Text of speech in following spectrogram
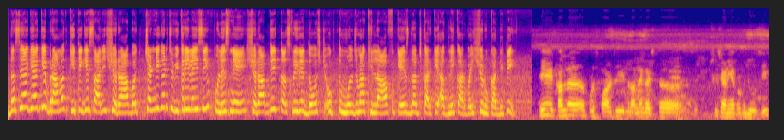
ਦੱਸਿਆ ਗਿਆ ਕਿ ਬਰਾਮਦ ਕੀਤੀ ਗਈ ਸਾਰੀ ਸ਼ਰਾਬ ਚੰਡੀਗੜ੍ਹ 'ਚ ਵਿਕਰੀ ਲਈ ਸੀ। ਪੁਲਿਸ ਨੇ ਸ਼ਰਾਬ ਦੀ ਤਸਕਰੀ ਦੇ ਦੋਸ਼ 'ਚ ਉਕਤ ਮੁਲਜ਼ਮਾਂ ਖਿਲਾਫ ਕੇਸ ਦਰਜ ਕਰਕੇ ਅਗਲੀ ਕਾਰਵਾਈ ਸ਼ੁਰੂ ਕਰ ਦਿੱਤੀ। ਇਹ ਕੱਲ ਪੁਲਿਸ ਪਾਰਟੀ, ਦਲਾਨੇ ਗਸ਼ਤ ਸਿਆਣੀਆਂ ਕੋਲ ਮੌਜੂਦ ਸੀ।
